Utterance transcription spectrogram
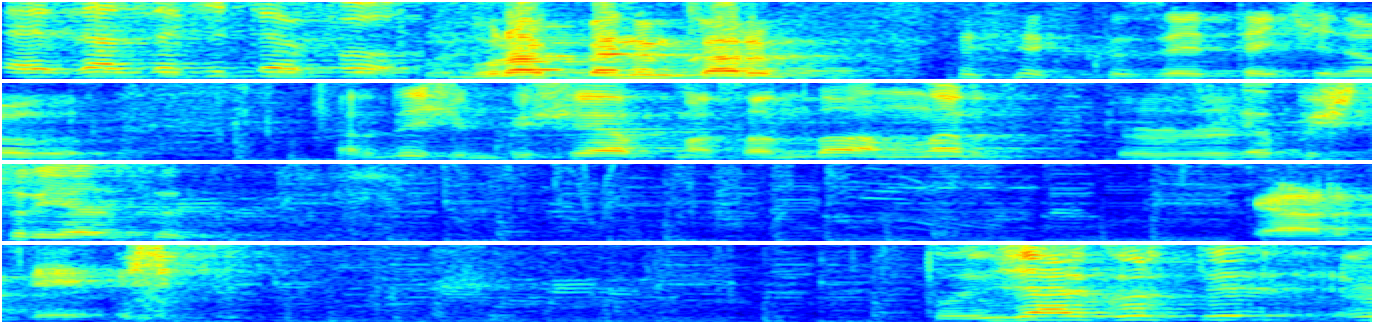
Ezeldeki Tefo. Burak benim karım. Kuzey Tekinoğlu. Kardeşim bir şey yapmasan da anlardık. Yapıştır gelsin. Kardeş. Tuncer Kurtiz.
